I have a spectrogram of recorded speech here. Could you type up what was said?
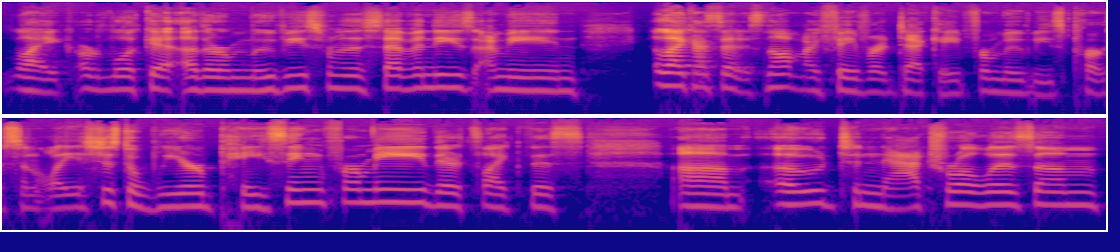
like or look at other movies from the 70s. I mean, like I said, it's not my favorite decade for movies personally. It's just a weird pacing for me. There's like this um, ode to naturalism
